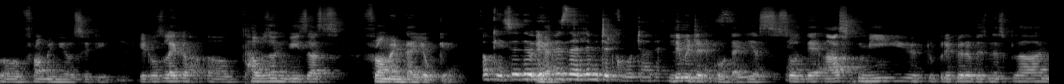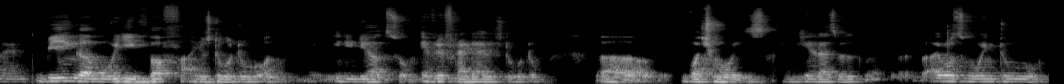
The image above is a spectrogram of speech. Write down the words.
uh, from City. it was like a, a thousand visas from entire uk Okay, so the, it was a limited quota then. limited Yes. quota yes so they asked me to prepare a business plan and being a movie buff i used to go to all, in india also every friday i used to go to uh, watch movies. And here as well, I was going to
